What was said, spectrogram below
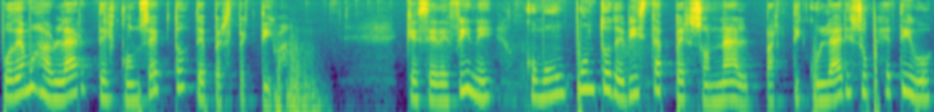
podemos hablar del concepto de perspectiva, que se define como un punto de vista personal, particular y subjetivo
